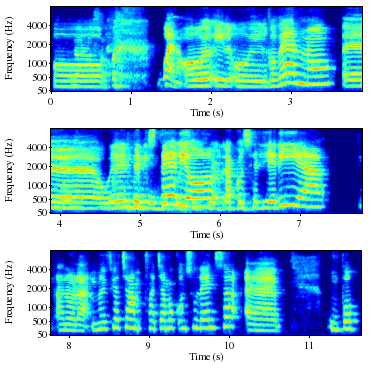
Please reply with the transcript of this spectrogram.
o, so. bueno, o il, o il governo, eh, mm-hmm. o il ministerio, pubblico, la consiglieria. Allora, noi facciamo, facciamo consulenza eh, un po'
